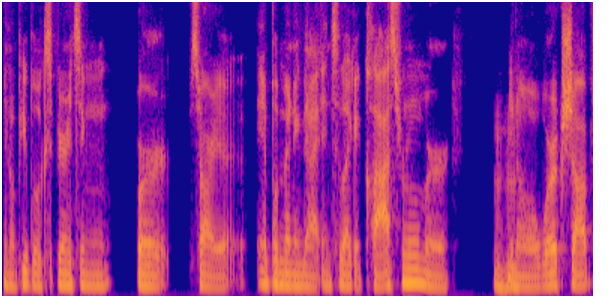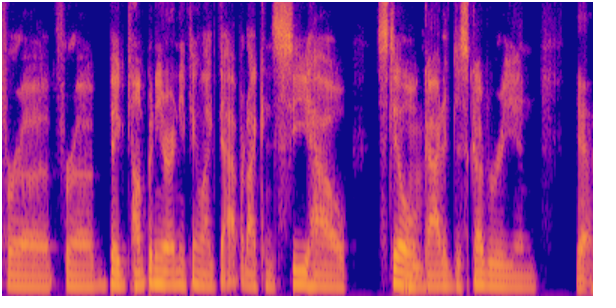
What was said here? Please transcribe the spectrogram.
you know people experiencing or sorry uh, implementing that into like a classroom or mm-hmm. you know a workshop for a for a big company or anything like that but i can see how still mm-hmm. guided discovery and yeah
